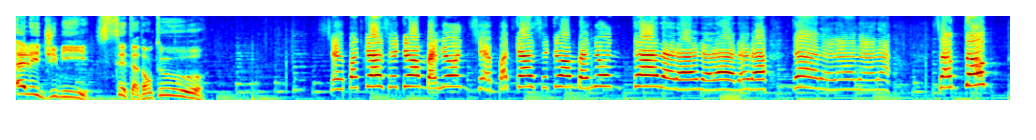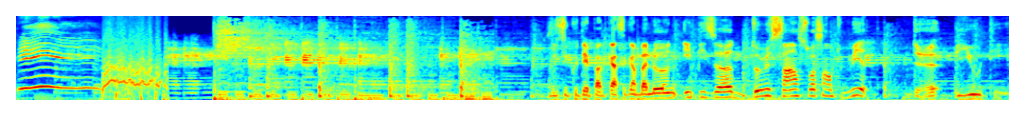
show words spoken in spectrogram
Allez Jimmy, c'est à ton tour. C'est un podcast, c'est comme ballon. C'est un podcast, c'est comme ballon. Ta la la la la la ta la la la la. Ça me tente plus. Vous écoutez Podcast et Gumballoon, épisode 268 de Beauty.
